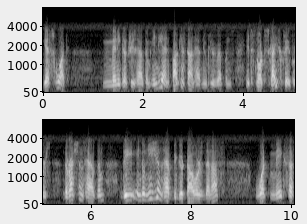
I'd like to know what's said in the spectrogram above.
Guess what? Many countries have them. India and Pakistan have nuclear weapons. It's not skyscrapers. The Russians have them. The Indonesians have bigger towers than us. What makes us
